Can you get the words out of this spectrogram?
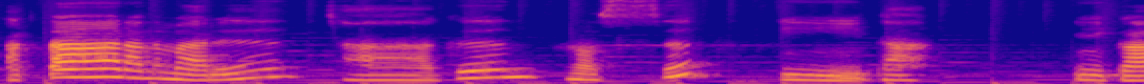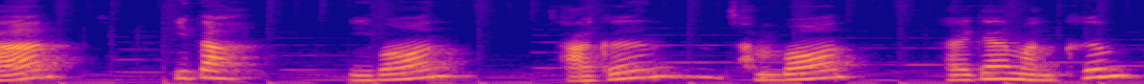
작다라는 말은 작은 플러스 이다 이니까 이다 2번 작은 3번 달걀만큼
